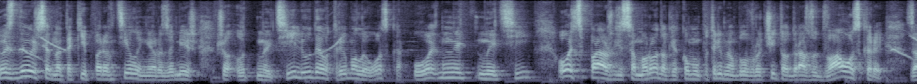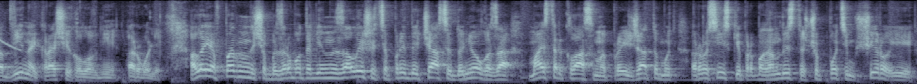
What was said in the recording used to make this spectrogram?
І ось дивишся на такі перевтілення, розумієш, що от не ці люди отримали Оскар. Ось не, не ці. Ось справжній самородок, якому потрібно було вручити одразу два Оскари за дві найкращі головні головні ролі. Але я впевнений, що без роботи він не залишиться. Прийде час і до нього за майстер-класами приїжджатимуть російські пропагандисти, щоб потім щиро і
